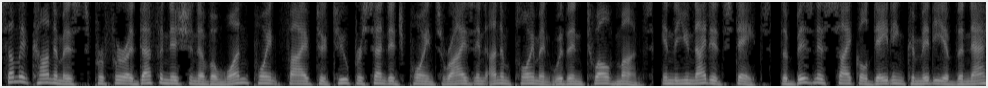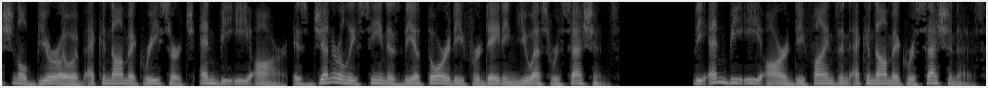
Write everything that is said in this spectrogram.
Some economists prefer a definition of a 1.5 to 2 percentage points rise in unemployment within 12 months. In the United States, the Business Cycle Dating Committee of the National Bureau of Economic Research (NBER) is generally seen as the authority for dating US recessions. The NBER defines an economic recession as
